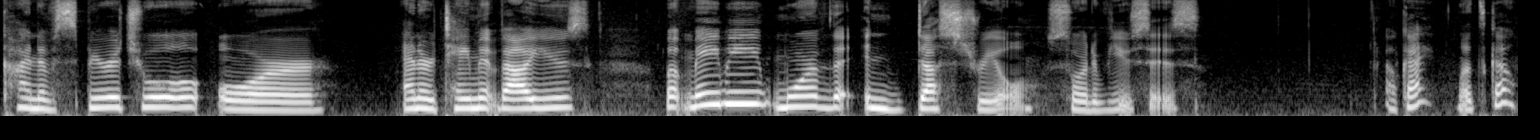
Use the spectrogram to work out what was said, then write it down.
kind of spiritual or entertainment values, but maybe more of the industrial sort of uses. Okay, let's go.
